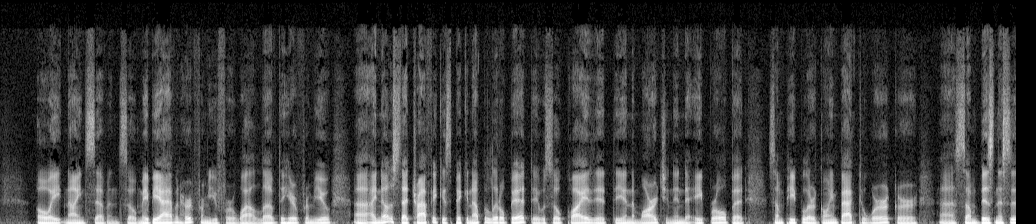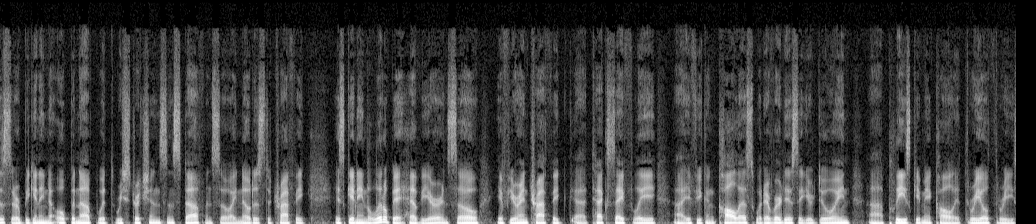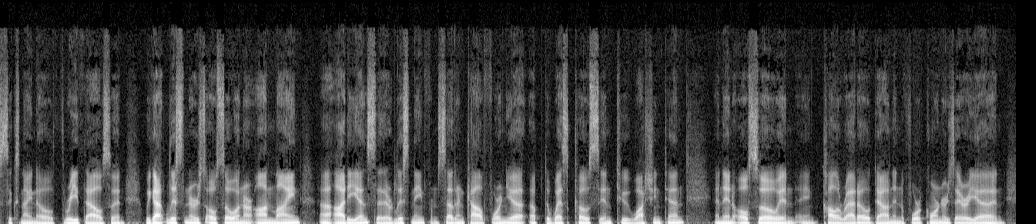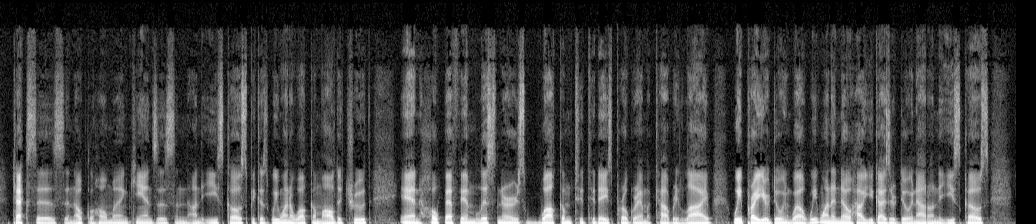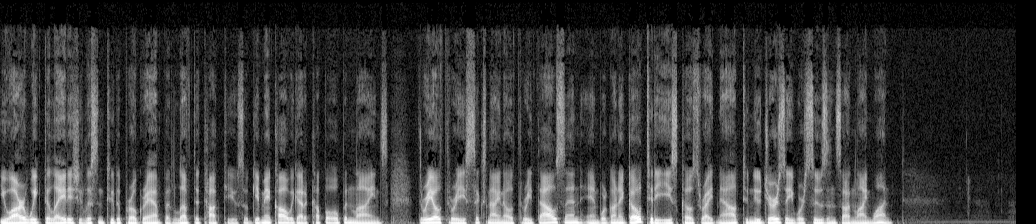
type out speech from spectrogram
0897. So maybe I haven't heard from you for a while. Love to hear from you. Uh, I noticed that traffic is picking up a little bit. It was so quiet at the end of March and into April, but some people are going back to work or uh, some businesses are beginning to open up with restrictions and stuff. And so I noticed the traffic is getting a little bit heavier. And so if you're in traffic, uh, text safely. Uh, if you can call us, whatever it is that you're doing, uh, please give me a call at 303 690 3000. We got listeners also on our online uh, audience that are listening from Southern California up the West Coast into Washington and then also in, in Colorado, down in the Four Corners area, and Texas, and Oklahoma, and Kansas, and on the East Coast, because we want to welcome all the truth and Hope FM listeners. Welcome to today's program of Calvary Live. We pray you're doing well. We want to know how you guys are doing out on the East Coast. You are a week delayed as you listen to the program, but love to talk to you. So give me a call. We got a couple open lines. 303 690 3000. And we're going to go to the East Coast right now to New Jersey, where Susan's on line one.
